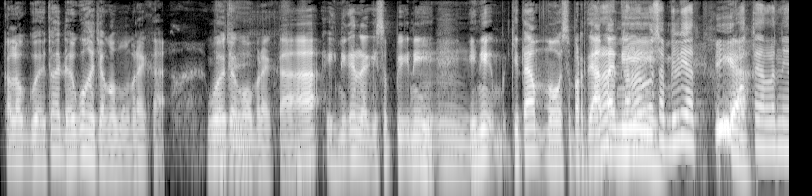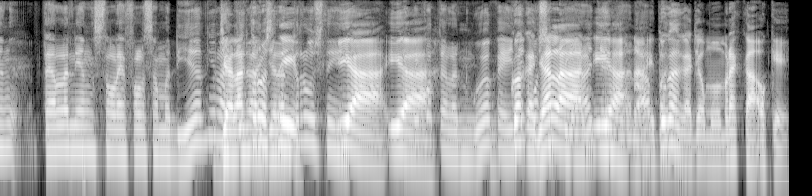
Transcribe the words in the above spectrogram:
Kalau gue itu ada gue ngajak ngomong mereka. Gue Oke. ngomong mereka. Ini kan lagi sepi nih. Mm-mm. Ini kita mau seperti karena, apa nih? Karena lu sambil lihat, Iya. oh talent yang talent yang selevel sama dia nih jalan lagi terus jalan nih. terus nih. Iya, iya. Tapi kok talent gue kayaknya Gue kok jalan, aja iya. Nah itu kan gak jauh mau mereka. Oke,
